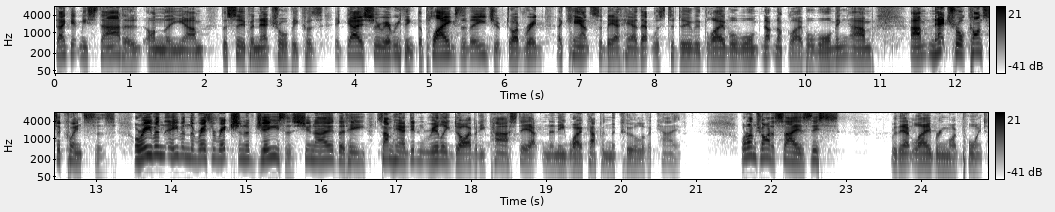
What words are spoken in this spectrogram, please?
Don't get me started on the, um, the supernatural because it goes through everything. The plagues of Egypt, I've read accounts about how that was to do with global warming, not, not global warming, um, um, natural consequences. Or even, even the resurrection of Jesus, you know, that he somehow didn't really die, but he passed out and then he woke up in the cool of a cave. What I'm trying to say is this, without labouring my point.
